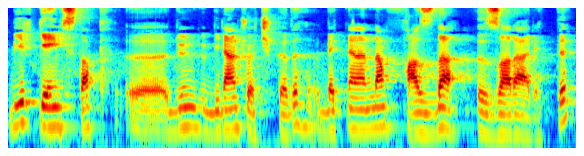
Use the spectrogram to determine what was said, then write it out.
Bir GameStop dün bilanço açıkladı. Beklenenden fazla zarar etti.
